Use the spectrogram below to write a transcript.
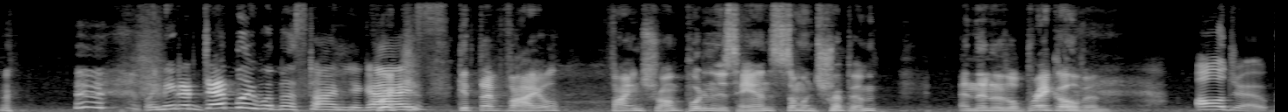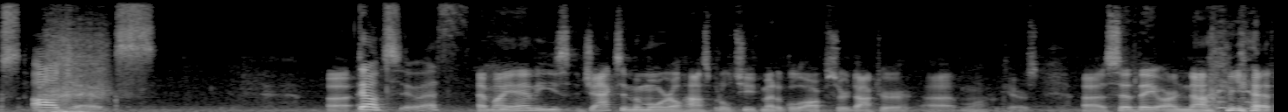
we need a deadly one this time, you guys. Quick, get that vial. Find Trump. Put it in his hands. Someone trip him, and then it'll break open. All jokes, all jokes. Uh, Don't sue us. At Miami's Jackson Memorial Hospital, Chief Medical Officer Dr. Uh, well, who cares, uh, said they are not yet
